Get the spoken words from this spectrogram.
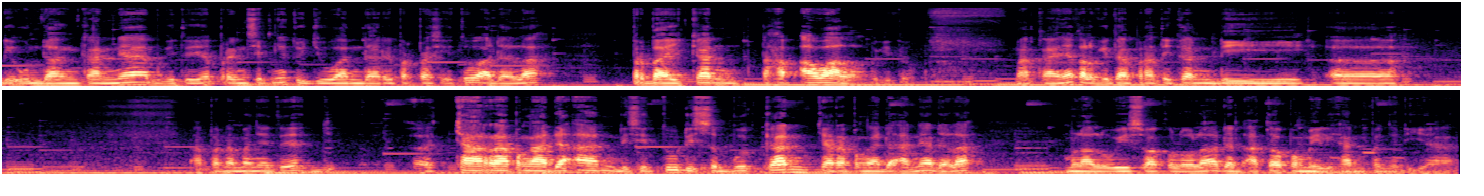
diundangkannya begitu ya. Prinsipnya tujuan dari perpres itu adalah perbaikan tahap awal begitu. Makanya kalau kita perhatikan di uh, apa namanya itu ya uh, cara pengadaan di situ disebutkan cara pengadaannya adalah melalui swakolola dan atau pemilihan penyedia.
